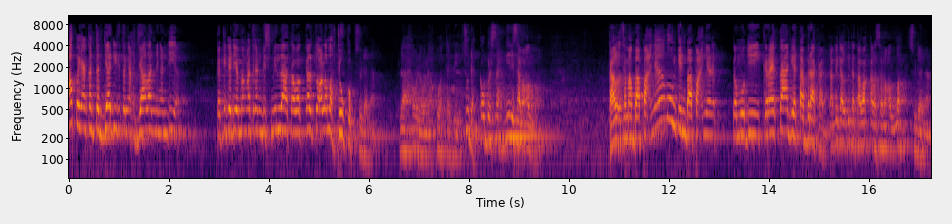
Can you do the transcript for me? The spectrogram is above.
apa yang akan terjadi di tengah jalan dengan dia. Ketika dia mengatakan bismillah tawakkaltu ala Allah cukup sudah La haula wala quwata billah. Sudah kau berserah diri sama Allah. Kalau sama bapaknya mungkin bapaknya kemudi kereta dia tabrakan, tapi kalau kita tawakal sama Allah sudah nak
